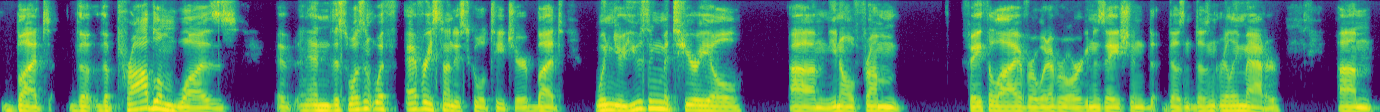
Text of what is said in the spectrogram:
but the the problem was, and this wasn't with every Sunday school teacher, but when you're using material, um, you know, from Faith Alive or whatever organization doesn't doesn't really matter. Um,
